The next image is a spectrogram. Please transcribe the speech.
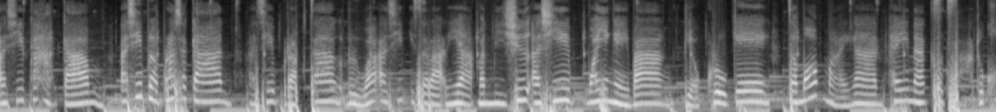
อาชีพขหกรรม อาชีพรับราชการ อาชีพรับจ้าง หรือว่าอาชีพอิสระเนี่ยมันมีชื่ออาชีพว่ายังไงบ้าง เดี๋ยวครูเก้ง จะมอบหมายงานให้นักศึกษาทุกค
